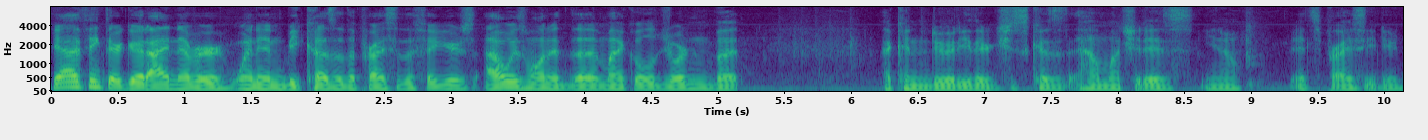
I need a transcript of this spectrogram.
Yeah, I think they're good. I never went in because of the price of the figures. I always wanted the Michael Jordan, but I couldn't do it either just because how much it is. You know, it's pricey, dude.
